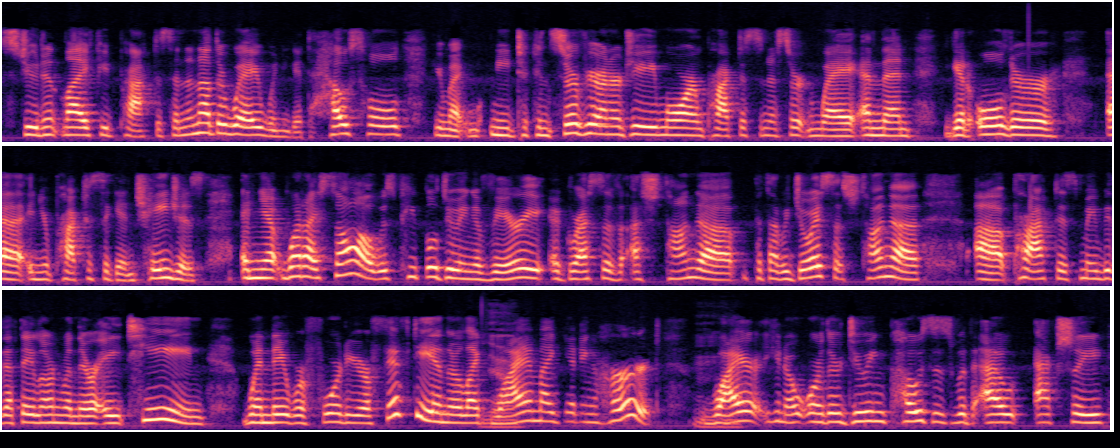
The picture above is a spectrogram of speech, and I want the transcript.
Student life, you'd practice in another way. When you get to household, you might need to conserve your energy more and practice in a certain way. And then you get older, uh, and your practice again changes. And yet, what I saw was people doing a very aggressive Ashtanga, Pattabhi Jois Ashtanga uh, practice, maybe that they learned when they were 18, when they were 40 or 50, and they're like, yeah. why am I getting hurt? Mm-hmm. Why are, you know, or they're doing poses without actually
